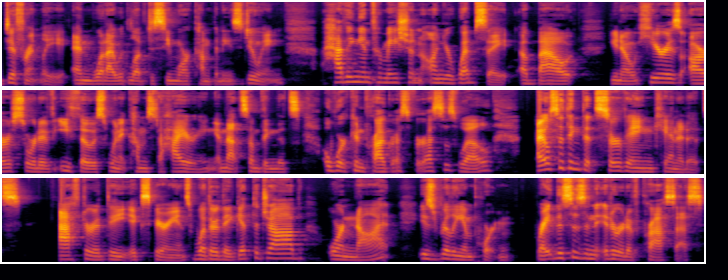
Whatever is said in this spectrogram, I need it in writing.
differently and what I would love to see more companies doing. Having information on your website about, you know, here is our sort of ethos when it comes to hiring. And that's something that's a work in progress for us as well. I also think that surveying candidates after the experience, whether they get the job or not, is really important right this is an iterative process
